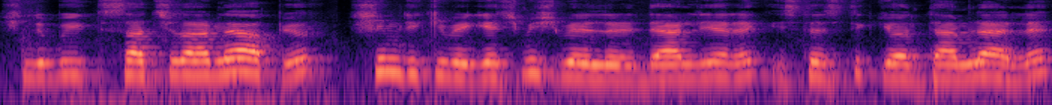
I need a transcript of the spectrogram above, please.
şimdi bu iktisatçılar ne yapıyor? Şimdiki ve geçmiş verileri derleyerek istatistik yöntemlerle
